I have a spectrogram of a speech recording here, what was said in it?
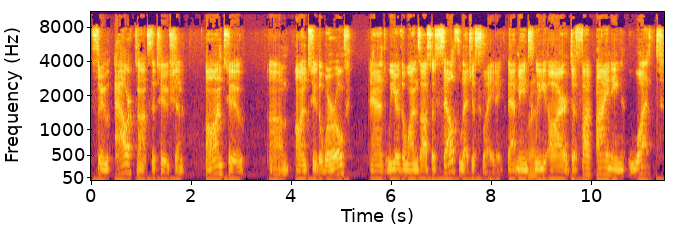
through our constitution onto um, onto the world, and we are the ones also self-legislating. That means Right. we are defining what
